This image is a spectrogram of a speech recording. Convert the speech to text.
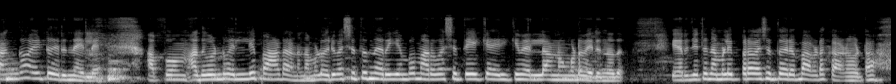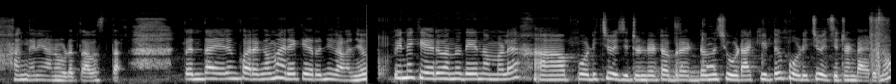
സംഘമായിട്ട് വരുന്നതല്ലേ? അപ്പം അതുകൊണ്ട് വലിയ പാടാണ്. നമ്മൾ ഒരു വശത്ത് നിന്ന് എറിയുമ്പോൾ മറുവശത്തേക്കായിരിക്കും എണ്ണം കൂടെ വരുന്നത്. എറിഞ്ഞിട്ട് നമ്മൾ ഇപ്പുറവശത്ത് വരുമ്പോൾ അവിടെ കാണും കേട്ടോ. അങ്ങനെയാണ് ഇവിടുത്തെ അവസ്ഥ. ഇപ്പം എന്തായാലും കുരങ്ങന്മാരെയൊക്കെ എറിഞ്ഞ് കളഞ്ഞു. പിന്നെ കയറി വന്നതേ നമ്മൾ പൊടിച്ച് വെച്ചിട്ടുണ്ട് കേട്ടോ. ബ്രെഡ് ഒന്ന് ചൂടാക്കിയിട്ട് പൊടിച്ച് വെച്ചിട്ടുണ്ടായിരുന്നു.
